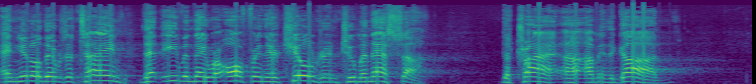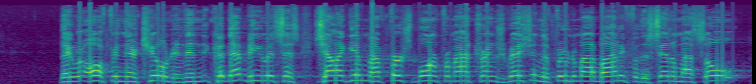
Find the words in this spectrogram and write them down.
And you know, there was a time that even they were offering their children to Manasseh, the tri, uh, I mean the god they were offering their children. And could that be what says, Shall I give my firstborn for my transgression, the fruit of my body for the sin of my soul?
